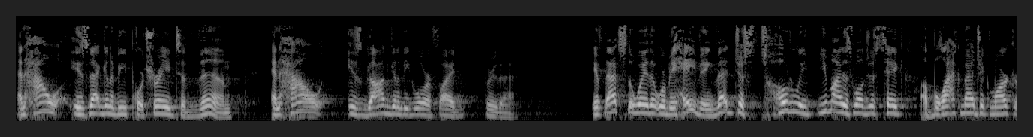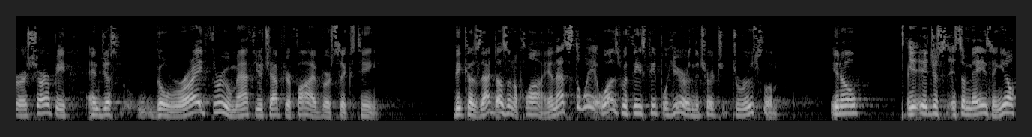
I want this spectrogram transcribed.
And how is that going to be portrayed to them? And how is God going to be glorified through that? If that's the way that we're behaving, that just totally, you might as well just take a black magic marker, a Sharpie, and just go right through Matthew chapter 5 verse 16. Because that doesn't apply. And that's the way it was with these people here in the church at Jerusalem. You know, it, it just, it's amazing. You know,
